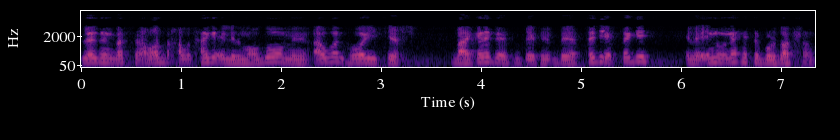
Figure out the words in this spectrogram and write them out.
لازم بس أوضح أول حاجة إن الموضوع من الأول هو research بعد كده بي- بي- بيبتدي يتجه إلى إنه ناحية ال production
